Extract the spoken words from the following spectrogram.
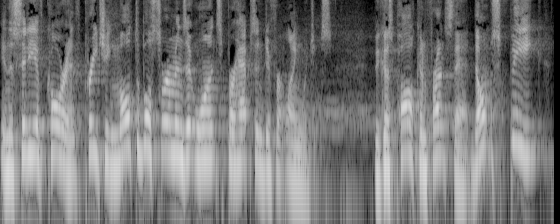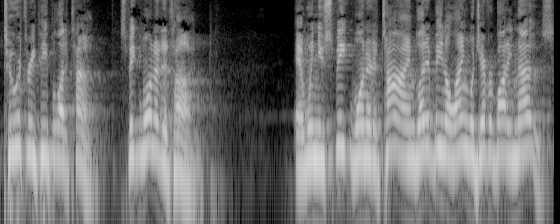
in the city of Corinth, preaching multiple sermons at once, perhaps in different languages. Because Paul confronts that. Don't speak two or three people at a time, speak one at a time. And when you speak one at a time, let it be in a language everybody knows.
